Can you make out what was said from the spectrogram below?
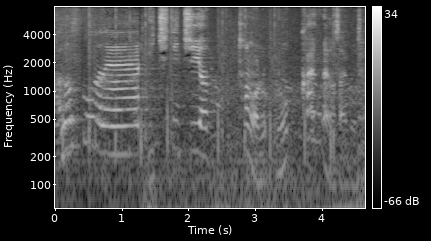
あのスコーだね1日やったのは 6, 回ぐらいが最高ですね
